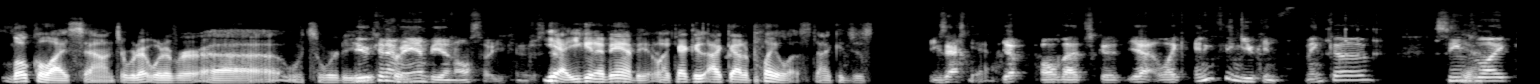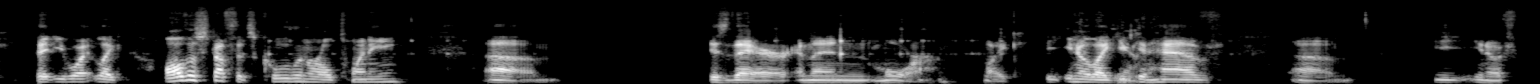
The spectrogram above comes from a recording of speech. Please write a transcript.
localized sounds or whatever, whatever uh, what's the word You use can have ambient also. You can just Yeah. have- You can have ambient. Like I could, I got a playlist. I could just, Exactly. Yeah. Yep. All that's good. Yeah. Like anything you can think of seems Yeah. like that you want like all the stuff that's cool in roll 20 um is there and then more. Like you know, like you can have um y- you know, if,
